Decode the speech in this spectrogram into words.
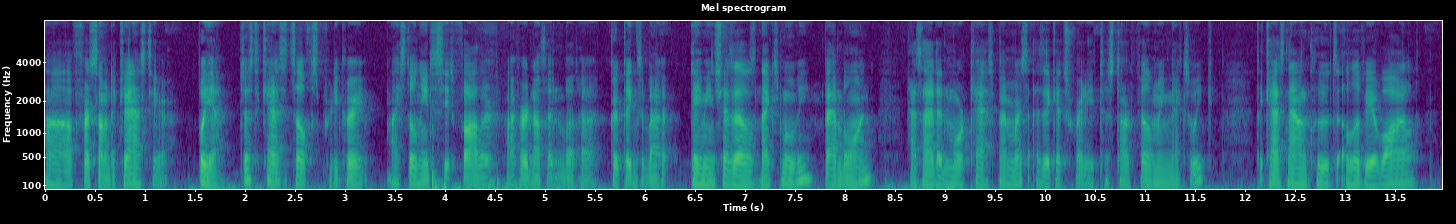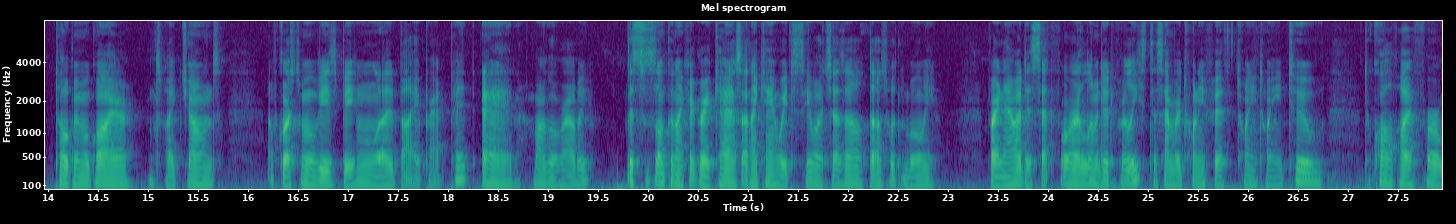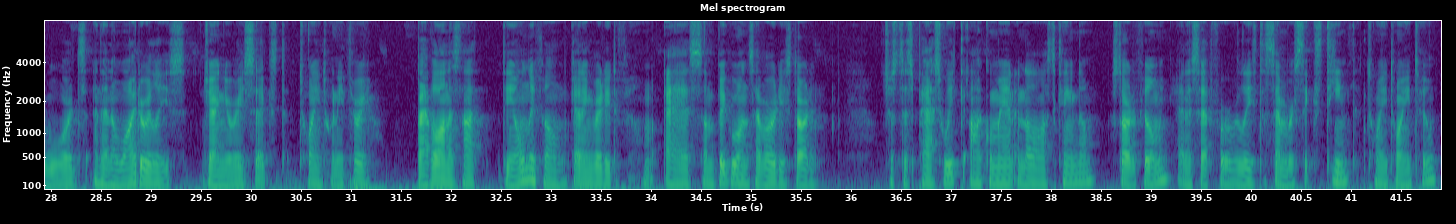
uh, for some of the cast here. But yeah, just the cast itself is pretty great. I still need to see The Father. I've heard nothing but uh, good things about it. Damien Chazelle's next movie, Babylon, has added more cast members as it gets ready to start filming next week. The cast now includes Olivia Wilde, Tobey Maguire, and Spike Jonze. Of course, the movie is being led by Brad Pitt and Margot Robbie. This is looking like a great cast, and I can't wait to see what Chazelle does with the movie. Right now, it is set for a limited release December 25th, 2022, to qualify for awards, and then a wider release January 6th, 2023. Babylon is not the only film getting ready to film, as some big ones have already started. Just this past week, Aquaman and the Lost Kingdom started filming and is set for release December 16th, 2022.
